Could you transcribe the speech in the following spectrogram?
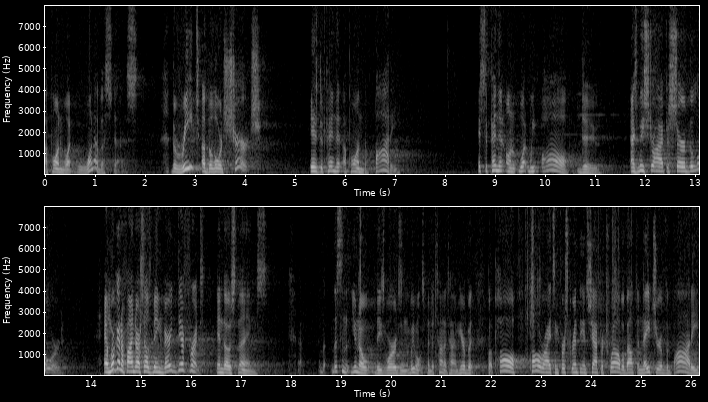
upon what one of us does. The reach of the Lord's church is dependent upon the body. It's dependent on what we all do as we strive to serve the Lord. And we're going to find ourselves being very different in those things. Listen, you know these words, and we won't spend a ton of time here, but, but Paul, Paul writes in 1 Corinthians chapter 12 about the nature of the body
